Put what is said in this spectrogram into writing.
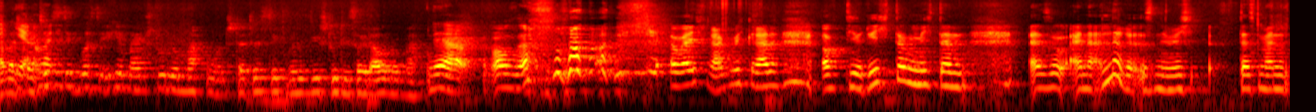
Aber ja, Statistik aber musste ich in meinem Studium machen und Statistik müssen die Studis heute auch noch machen. Ja, grausam. aber ich frage mich gerade, ob die Richtung nicht dann also eine andere ist, nämlich dass man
